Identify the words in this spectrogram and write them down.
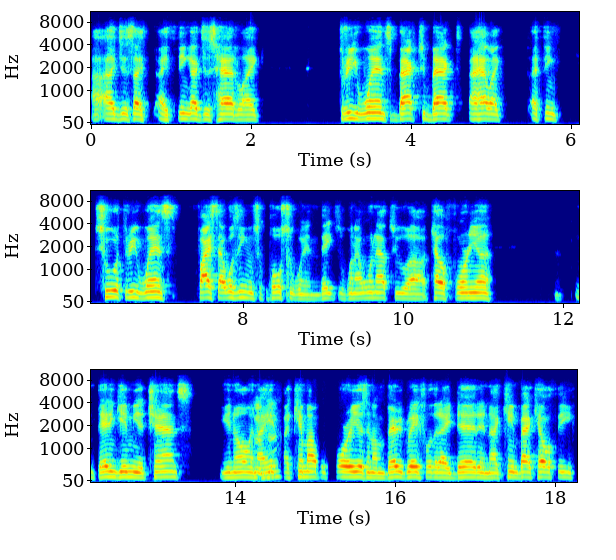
I, I just I, I think I just had like three wins back to back. I had like I think two or three wins fights I wasn't even supposed to win. They when I went out to uh, California, they didn't give me a chance, you know, and mm-hmm. I I came out victorious, and I'm very grateful that I did, and I came back healthy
